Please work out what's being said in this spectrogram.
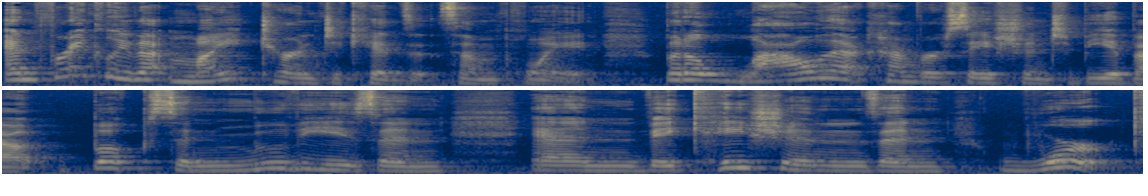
And frankly, that might turn to kids at some point, but allow that conversation to be about books and movies and and vacations and work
